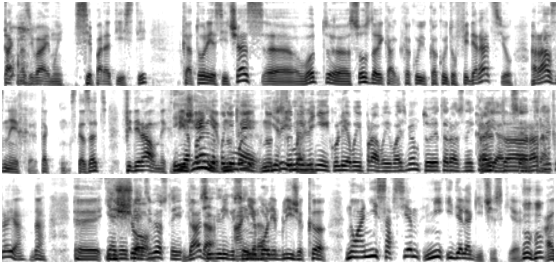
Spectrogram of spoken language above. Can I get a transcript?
так называемые сепаратисты, которые сейчас э, вот э, создали какую- какую-то федерацию разных, так сказать, федеральных И я движений правильно внутри, понимаю, внутри если мы Италии. линейку левые и правые возьмем, то это разные края Это центра. разные края, да. Э, Я имею еще... пять звезд и да, да. Лига Они Севера. более ближе к... Но они совсем не идеологические. А,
